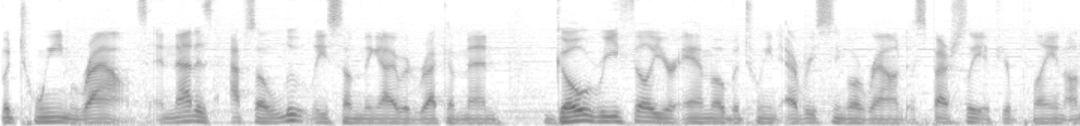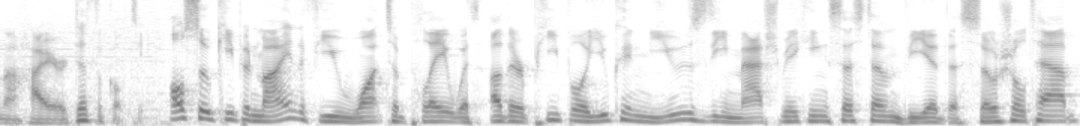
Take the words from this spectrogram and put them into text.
between rounds. And that is absolutely something I would recommend. Go refill your ammo between every single round, especially if you're playing on a higher difficulty. Also, keep in mind if you want to play with other people, you can use the matchmaking system via the social tab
